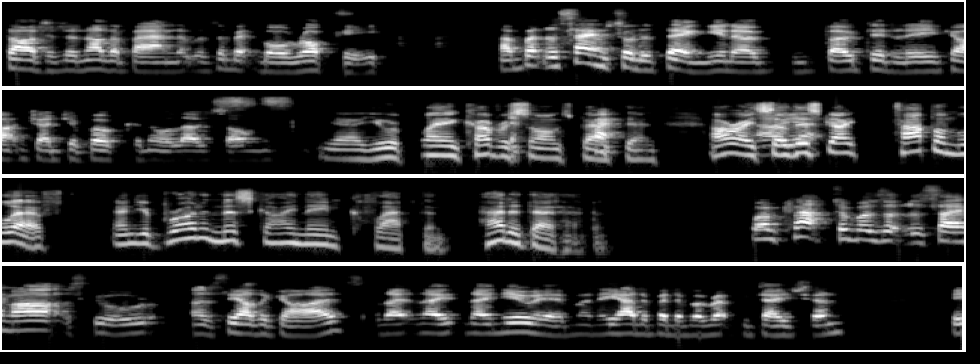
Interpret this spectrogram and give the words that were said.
started another band that was a bit more rocky. Uh, but the same sort of thing, you know, Bo Diddley, Can't Judge a Book, and all those songs. Yeah, you were playing cover songs back then. All right, so oh, yeah. this guy, Topham left, and you brought in this guy named Clapton. How did that happen? Well, Clapton was at the same art school as the other guys. They they, they knew him, and he had a bit of a reputation. He,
